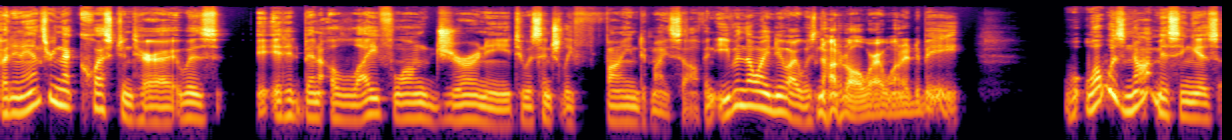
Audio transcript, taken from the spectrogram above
but in answering that question, Tara, it was, it had been a lifelong journey to essentially find myself. And even though I knew I was not at all where I wanted to be, what was not missing is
